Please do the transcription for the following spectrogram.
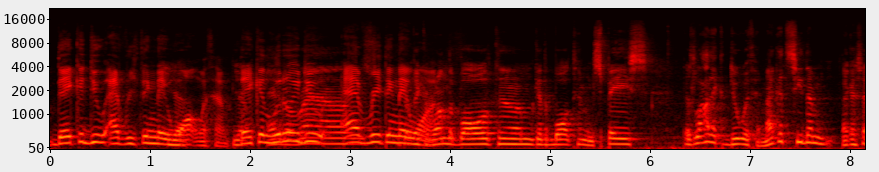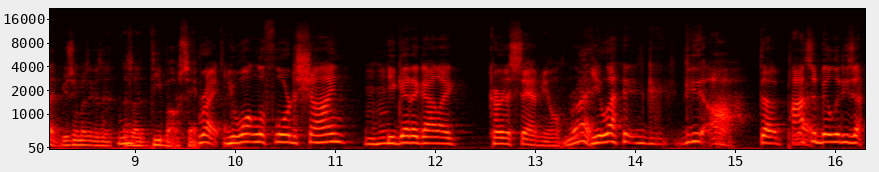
they could do everything they want with him. They could End literally do everything they, They want. can run the ball to him, get the ball to him in space. There's a lot they could do with him. I could see them, like I said, using him as a, as a Deebo Samuel. Right. You want LaFleur to shine? You get a guy like Curtis Samuel. Mm-hmm. Right. You let ah the possibilities. Are,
